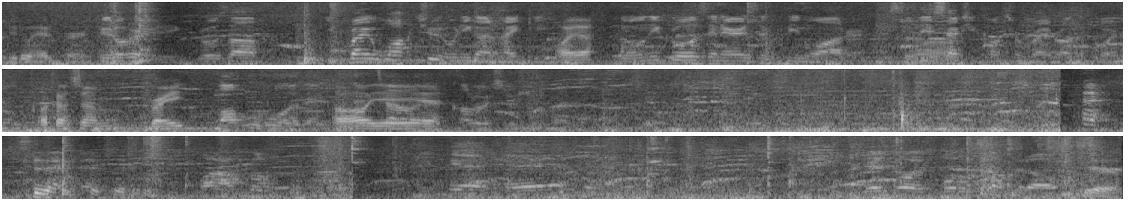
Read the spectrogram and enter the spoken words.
Fiddlehead fern. Fiddlehead grows up. You probably walk through it when you gone hiking. Oh yeah. It only grows in areas of clean water. So this ah. actually comes from right around the corner. What comes from right? Mahuhua, that, Oh, that yeah, town yeah. in Colorado Sushi Plaza. Yeah, yeah. Yeah.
